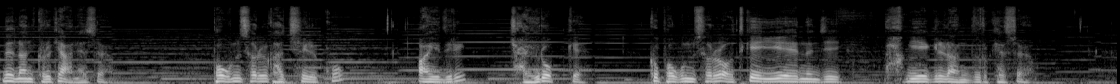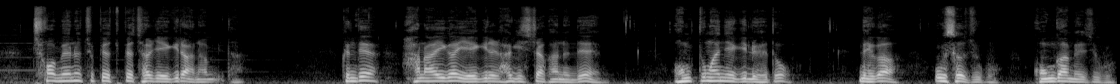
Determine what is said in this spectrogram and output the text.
근데 난 그렇게 안 했어요. 복음서를 같이 읽고 아이들이 자유롭게 그 복음서를 어떻게 이해했는지 막 얘기를 나누도록 했어요. 처음에는 쭈뼛쭈뼛 잘 얘기를 안 합니다. 근데 한 아이가 얘기를 하기 시작하는데 엉뚱한 얘기를 해도 내가 웃어주고 공감해주고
